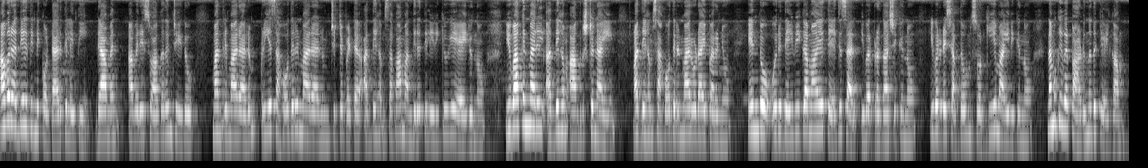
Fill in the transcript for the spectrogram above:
അവർ അദ്ദേഹത്തിന്റെ കൊട്ടാരത്തിലെത്തി. രാമൻ അവരെ സ്വാഗതം ചെയ്തു. മന്ത്രിമാരാലും പ്രിയ സഹോദരന്മാരാലും ചുറ്റപ്പെട്ട് അദ്ദേഹം സഭാമന്ദിരത്തിൽ ഇരിക്കുകയായിരുന്നു യുവാക്കന്മാരിൽ അദ്ദേഹം ആകൃഷ്ടനായി. അദ്ദേഹം സഹോദരന്മാരോടായി പറഞ്ഞു എന്തോ ഒരു ദൈവികമായ തേജസാൽ ഇവർ പ്രകാശിക്കുന്നു. ഇവരുടെ ശബ്ദവും സ്വർഗീയമായിരിക്കുന്നു. നമുക്ക് ഇവർ പാടുന്നത് കേൾക്കാം.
